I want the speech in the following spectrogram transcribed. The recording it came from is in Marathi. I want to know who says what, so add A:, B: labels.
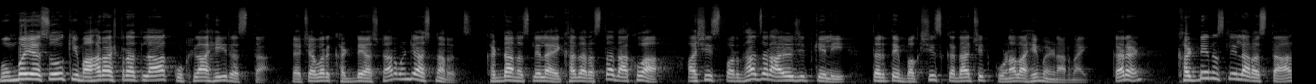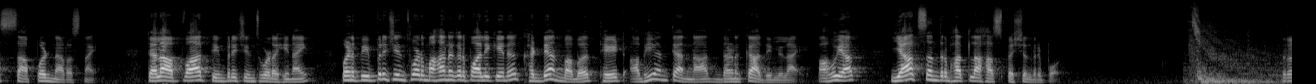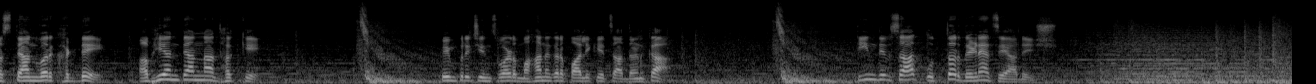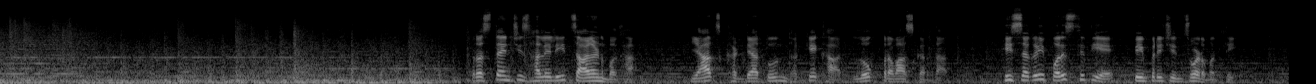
A: मुंबई असो की महाराष्ट्रातला कुठलाही रस्ता त्याच्यावर खड्डे असणार म्हणजे असणारच. खड्डा नसलेला एखादा रस्ता दाखवा अशी स्पर्धा जर आयोजित केली तर ते बक्षीस कदाचित कोणालाही मिळणार नाही. कारण खड्डे नसलेला रस्ता सापडणारच नाही. त्याला अपवाद पिंपरी चिंचवडही नाही. पण पिंपरी चिंचवड महानगरपालिकेनं खड्ड्यांबाबत थेट अभियंत्यांना दणका दिलेला आहे. पाहूयात याच संदर्भातला हा स्पेशल रिपोर्ट रस्त्यांवर खड्डे अभियंत्यांना धक्के. पिंपरी चिंचवड महानगरपालिकेचा दणका. तीन दिवसात उत्तर देण्याचे आदेश. रस्त्यांची झालेली चाळण बघा. याच खड्ड्यातून धक्के खात लोक प्रवास करतात. ही सगळी परिस्थिती आहे पिंपरी चिंचवडमधली.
